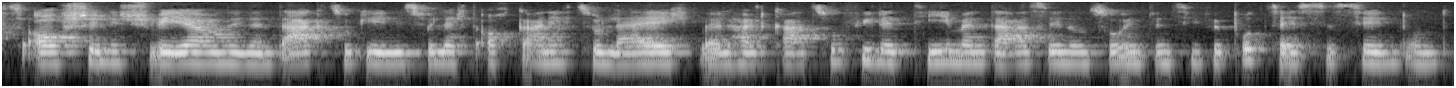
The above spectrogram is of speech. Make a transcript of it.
das Aufstehen ist schwer und in den Tag zu gehen ist vielleicht auch gar nicht so leicht, weil halt gerade so viele Themen da sind und so intensive Prozesse sind und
